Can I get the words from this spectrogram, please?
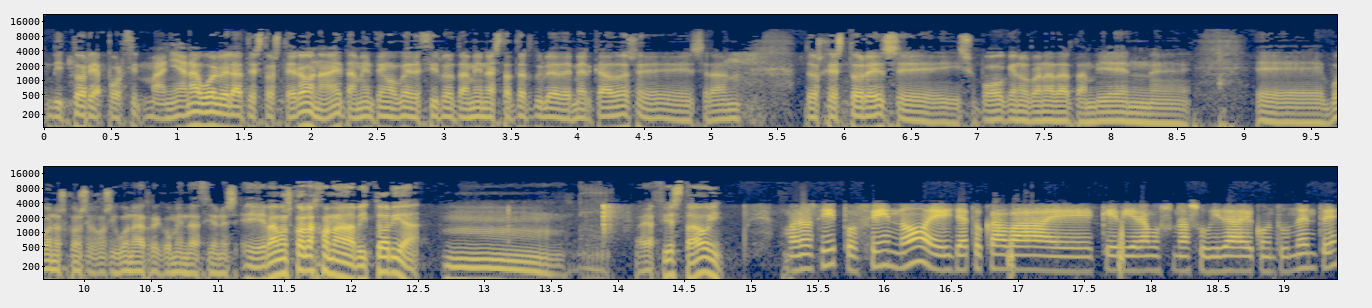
Victoria, por, mañana vuelve la testosterona, también tengo que decirlo también a esta tertulia de mercados, serán dos gestores y supongo que nos van a dar también buenos consejos y buenas recomendaciones. vamos con la jornada, Victoria. Mm, vaya fiesta hoy. Bueno, sí, por fin, ¿no? Eh, ya tocaba eh, que viéramos una subida eh, contundente.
